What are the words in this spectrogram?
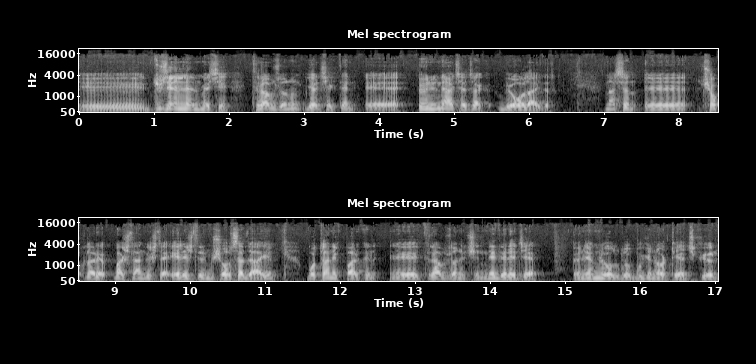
e, düzenlenmesi Trabzon'un gerçekten e, önünü açacak bir olaydır. Nasıl e, çokları başlangıçta eleştirmiş olsa dahi Botanik Park'ın e, Trabzon için ne derece önemli olduğu bugün ortaya çıkıyor.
